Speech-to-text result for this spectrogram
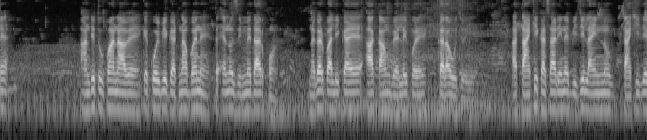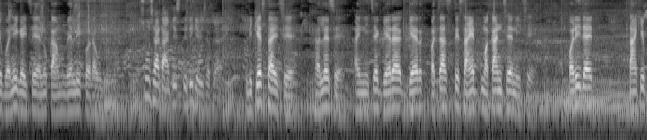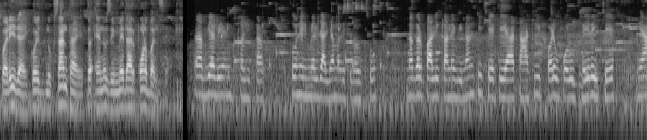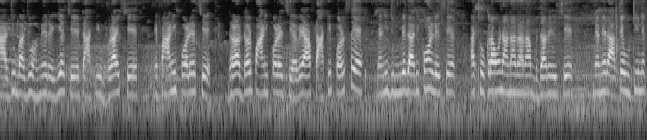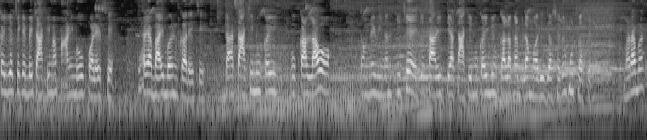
આંધી તુફાન આવે કે કોઈ બી ઘટના બને તો એનો જિમ્મેદાર કોણ? નગરપાલિકાએ આ કામ વહેલી પડે કરાવવું જોઈએ. આ ટાંકી ખસાડીને બીજી લાઈનનું ટાંકી જે બની ગઈ છે એનું કામ વહેલી કરાવવું જોઈએ. શું છે આ ટાંકી સ્થિતિ કેવી છે લીકેજ થાય છે. હલે છે. અહીં નીચે ઘેર ઘેર પચાસથી સાહીઠ મકાન છે નીચે. પડી જાય, ટાંકી પડી જાય, કોઈ નુકસાન થાય, તો એનું જિમ્મેદાર કોણ બનશે? રાબિયાબેન ખલીફા, સોનેરી મેલ જાલિયામાં રહું છું. નગરપાલિકાને વિનંતી છે કે આ ટાંકી પડું પડું થઈ રહી છે. ને આજુબાજુ અમે રહીએ છીએ, ટાંકી ઉભરાય છે, ને પાણી પડે છે. ઢળાઢળ પાણી પડે છે. હવે આ ટાંકી પડશે, એની જિમ્મેદારી કોણ લેશે? આ છોકરાઓ નાના નાના બધા રહે છે ને અમે રાતે ઉઠીને કહીએ છીએ કે ભાઈ, ટાંકીમાં પાણી બહુ પડે છે. ત્યારે આ ભાઈ બંધ કરે છે. તો આ ટાંકીનું કંઈ ઉકાલ લાવો. તમને વિનંતી છે કે સારી રીતે આ ટાંકીનું કંઈ બી ઉકાલ લગન બધા મરી જશે તો શું થશે? બરાબર?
